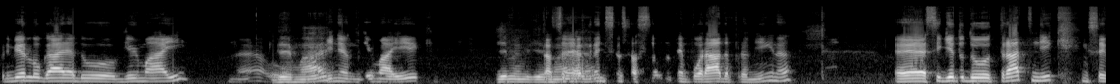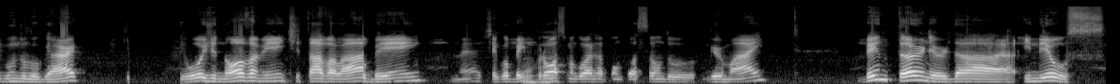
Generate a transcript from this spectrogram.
Primeiro lugar é do Girmay, né? O Girmay. William Girmay, que está sendo a é. grande sensação da temporada para mim, né? É, seguido do Tratnik em segundo lugar, que hoje novamente estava lá bem, né? Chegou bem uhum. próximo agora na pontuação do Girmay. Ben Turner da Ineos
